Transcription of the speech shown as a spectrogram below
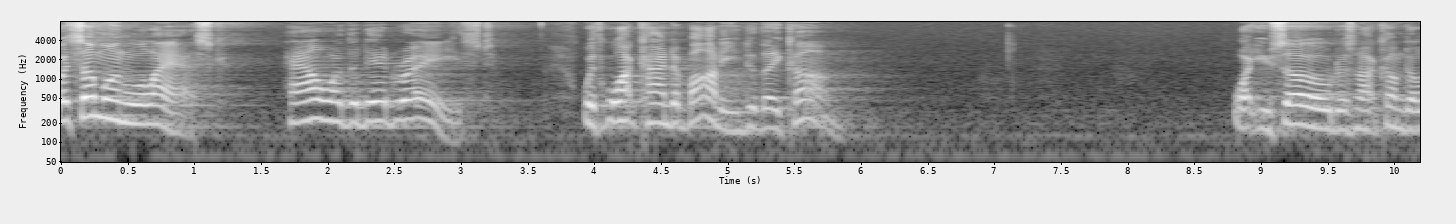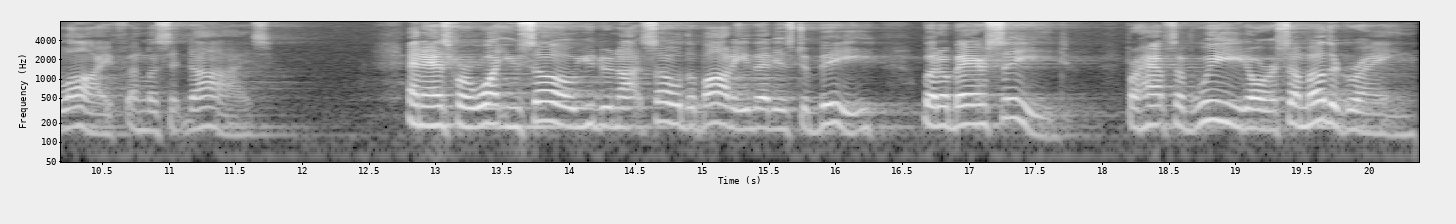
But someone will ask, How are the dead raised? With what kind of body do they come? What you sow does not come to life unless it dies. And as for what you sow, you do not sow the body that is to be, but a bare seed, perhaps of wheat or some other grain,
